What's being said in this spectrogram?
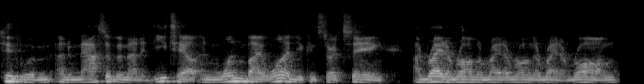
to a, a, massive amount of detail. And one by one, you can start saying, I'm right, I'm wrong, I'm right, I'm wrong, I'm right, I'm wrong,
